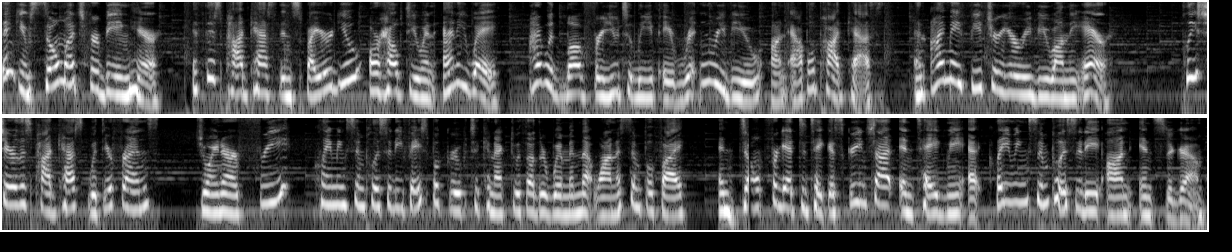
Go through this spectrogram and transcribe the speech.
Thank you so much for being here. If this podcast inspired you or helped you in any way, I would love for you to leave a written review on Apple Podcasts, and I may feature your review on the air. Please share this podcast with your friends, join our free Claiming Simplicity Facebook group to connect with other women that want to simplify, and don't forget to take a screenshot and tag me at Claiming Simplicity on Instagram.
